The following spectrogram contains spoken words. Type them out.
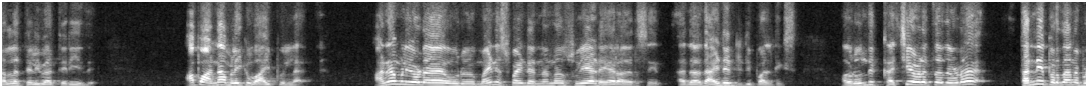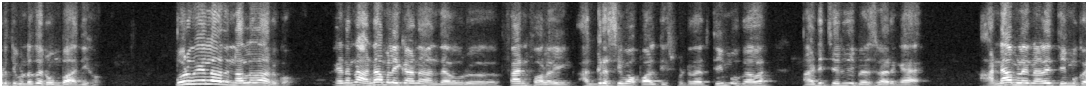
நல்ல தெளிவாக தெரியுது. அப்போ அண்ணாமலைக்கு வாய்ப்பு இல்லை. அண்ணாமலையோட ஒரு மைனஸ் பாயிண்ட் என்னன்னா சுய அடையாள அரசியல் அதாவது ஐடென்டிட்டி பாலிடிக்ஸ் அவர் வந்து கட்சியை வளர்த்ததை விட தன்னை பிரதானப்படுத்தி கொண்டது ரொம்ப அதிகம். ஒருவேளை அது நல்லதாக இருக்கும். ஏன்னா அண்ணாமலைக்கான அந்த ஒரு ஃபேன் ஃபாலோவிங் அக்ரஸிவாக பாலிடிக்ஸ் பண்ணுறாரு திமுகவை அடிச்செறிஞ்சு பேசுகிறாருங்க அண்ணாமலைனாலே திமுக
